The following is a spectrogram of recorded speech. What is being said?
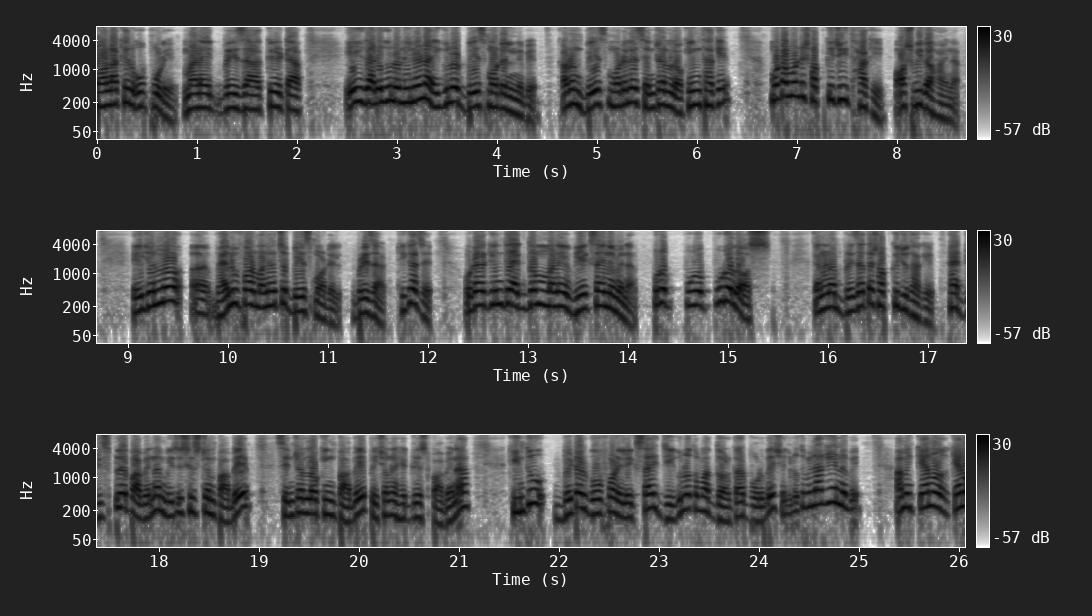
ন লাখের ওপরে মানে ব্রেজা ক্রেটা এই গাড়িগুলো নিলে না এগুলোর বেস মডেল নেবে। কারণ বেস মডেলে সেন্ট্রাল লকিং থাকে। মোটামুটি সব কিছুই থাকে, অসুবিধা হয় না। এই জন্য ভ্যালু ফর মানে হচ্ছে বেস মডেল ব্রেজার ঠিক আছে? ওটার কিন্তু একদম মানে ভিএক্সআই নেবে না, পুরো পুরো পুরো লস কেননা ব্রেজাতে সব কিছু থাকে। হ্যাঁ ডিসপ্লে পাবে না মিউজিক সিস্টেম পাবে সেন্ট্রাল লকিং পাবে, পেছনে হেডরেস্ট পাবে না, কিন্তু বেটার গো ফর এলেক্সাই যেগুলো তোমার দরকার পড়বে, সেগুলো তুমি লাগিয়ে নেবে। আমি কেন কেন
